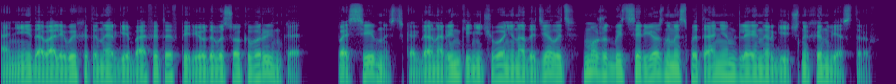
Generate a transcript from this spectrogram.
Они давали выход энергии Баффета в периоды высокого рынка. Пассивность, когда на рынке ничего не надо делать, может быть серьезным испытанием для энергичных инвесторов.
